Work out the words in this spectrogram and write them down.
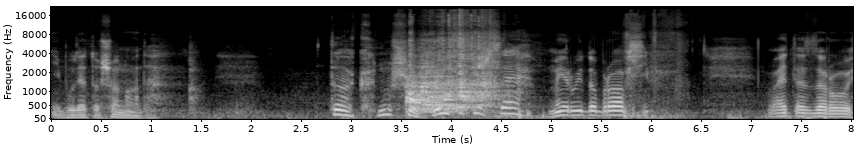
І буде то, що треба. Так, ну що, в принципі, все. Миру і добра всім. Бувайте здорові.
